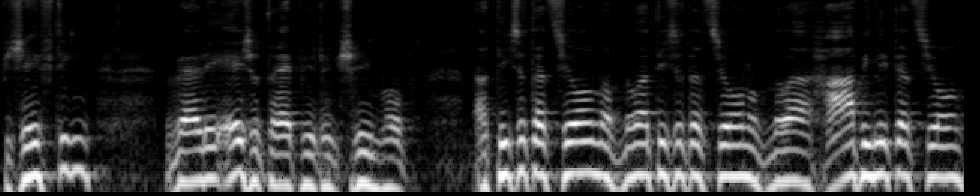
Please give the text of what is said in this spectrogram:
beschäftigen, weil ich eh schon drei Bücher geschrieben habe. Eine Dissertation und noch eine Dissertation und noch eine Habilitation.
